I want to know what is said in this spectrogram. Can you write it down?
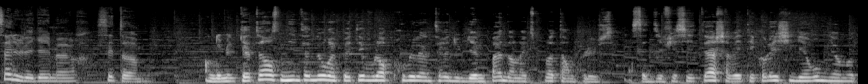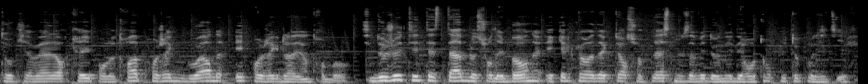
Salut les gamers, c'est Tom. En 2014, Nintendo répétait vouloir prouver l'intérêt du gamepad en l'exploitant plus. Cette difficile tâche avait été collé Shigeru Miyamoto qui avait alors créé pour le 3 Project Guard et Project Giant Robot. Ces deux jeux étaient testables sur des bornes et quelques rédacteurs sur place nous avaient donné des retours plutôt positifs.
